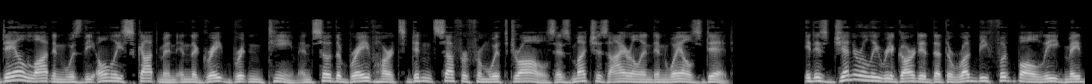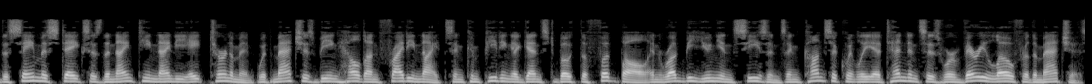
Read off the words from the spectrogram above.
Dale Laughton was the only Scotman in the Great Britain team and so the Bravehearts didn't suffer from withdrawals as much as Ireland and Wales did. It is generally regarded that the Rugby Football League made the same mistakes as the 1998 tournament with matches being held on Friday nights and competing against both the football and rugby union seasons and consequently attendances were very low for the matches.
